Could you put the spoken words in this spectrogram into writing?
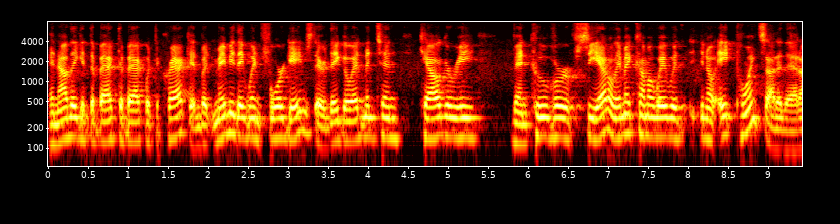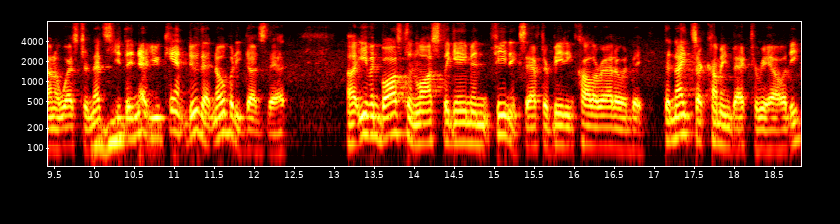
And now they get the back to back with the Kraken, but maybe they win four games there. They go Edmonton, Calgary, Vancouver, Seattle, they may come away with you know eight points out of that on a Western. That's you, they, you can't do that. Nobody does that. Uh, even Boston lost the game in Phoenix after beating Colorado and Bay. The Knights are coming back to reality.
